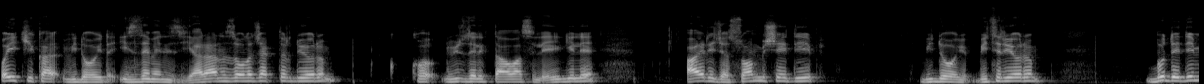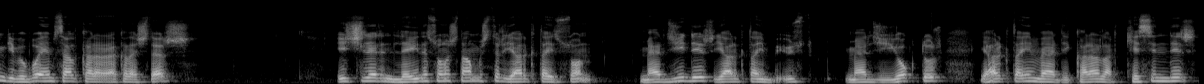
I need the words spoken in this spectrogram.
O iki videoyu da izlemeniz yararınıza olacaktır diyorum. Yüzdelik davası ile ilgili. Ayrıca son bir şey deyip videoyu bitiriyorum. Bu dediğim gibi bu emsal karar arkadaşlar işçilerin lehine sonuçlanmıştır. Yargıtay son mercidir. Yargıtay'ın bir üst merci yoktur. Yargıtay'ın verdiği kararlar kesindir.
